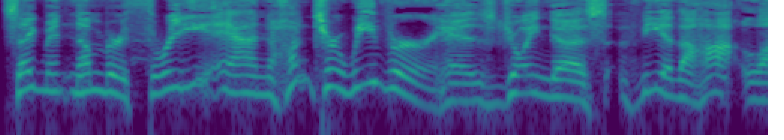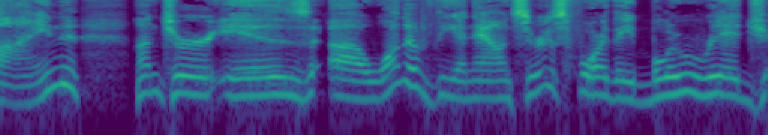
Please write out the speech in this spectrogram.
Segment number three, and Hunter Weaver has joined us via the hotline. Hunter is uh, one of the announcers for the Blue Ridge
